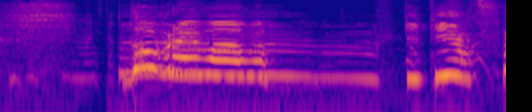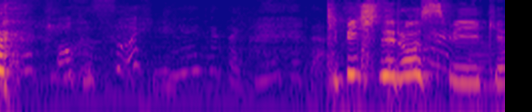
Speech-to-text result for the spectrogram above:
傷つきました Добрая мама. Пипец. 遅い消えてた消えてた Типичный родственники.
